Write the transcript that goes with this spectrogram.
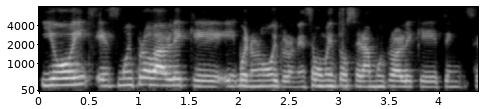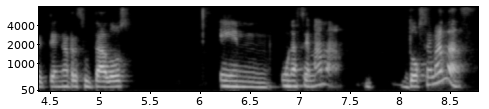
Y hoy es muy probable que, eh, bueno, no hoy, pero en ese momento será muy probable que se tengan resultados en una semana, dos semanas.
